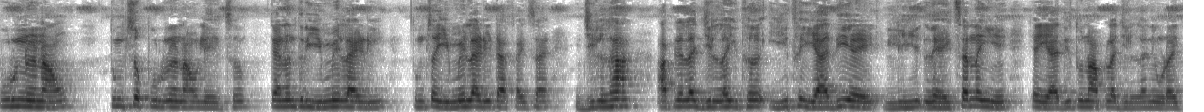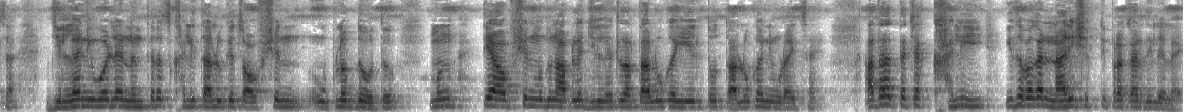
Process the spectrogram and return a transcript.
पूर्ण नाव तुमचं पूर्ण नाव लिहायचं. त्यानंतर ईमेल आय डी तुमचा ईमेल आय डी टाकायचा आहे. जिल्हा आपल्याला जिल्हा इथं इथं यादी आहे. लिहि लिहायचा नाही आहे या यादीतून आपला जिल्हा निवडायचा. जिल्हा निवडल्यानंतरच खाली तालुक्याचं ऑप्शन उपलब्ध होतं. मग त्या ऑप्शनमधून आपल्या जिल्ह्यातला तालुका येईल तो तालुका निवडायचा आहे. आता त्याच्याखाली इथं बघा नारी शक्ती प्रकार दिलेला आहे.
